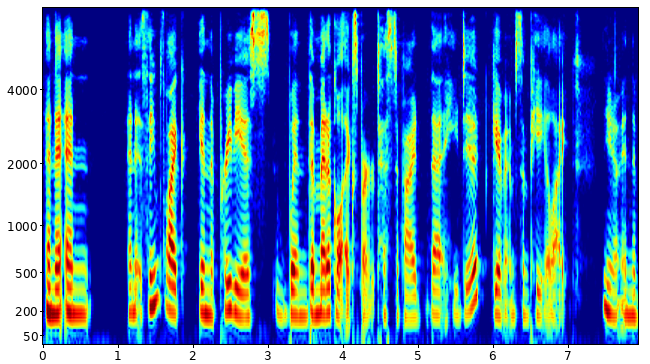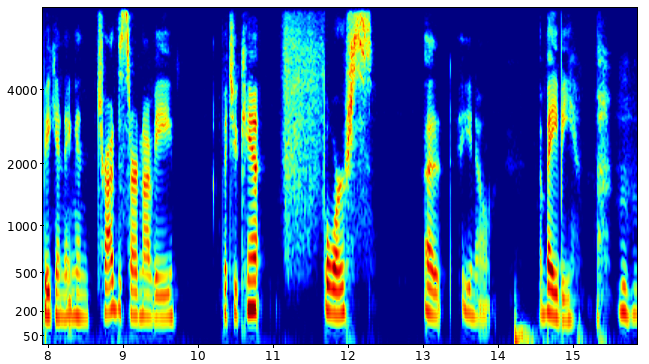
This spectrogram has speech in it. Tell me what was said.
and and and it seems like in the previous, when the medical expert testified that he did give him some Pedialyte, you know, in the beginning and tried to start an IV, but you can't force a you know a baby mm-hmm.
